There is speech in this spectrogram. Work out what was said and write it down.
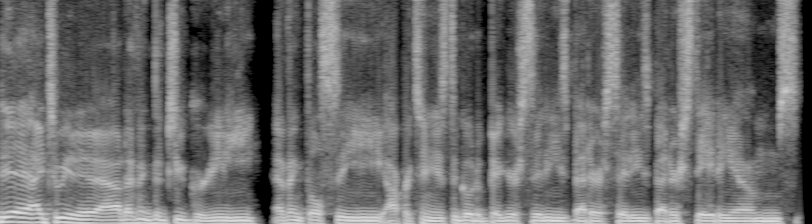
Yeah, I tweeted it out. I think they're too greedy. I think they'll see opportunities to go to bigger cities, better cities, better stadiums,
